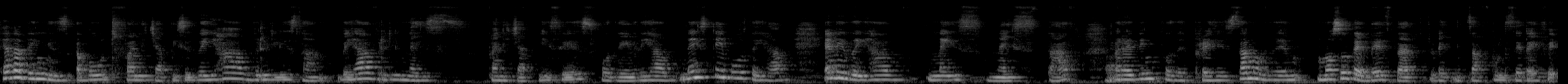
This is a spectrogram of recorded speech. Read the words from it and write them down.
the other thing is about furniture pieces. They have really some they have really nice furniture pieces for them. They have nice tables, they have and they have nice nice stuff. But I think for the prices, some of them most of the beds that like it's a full set. I feel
